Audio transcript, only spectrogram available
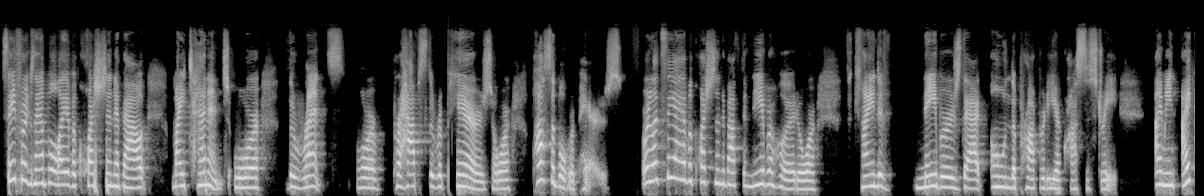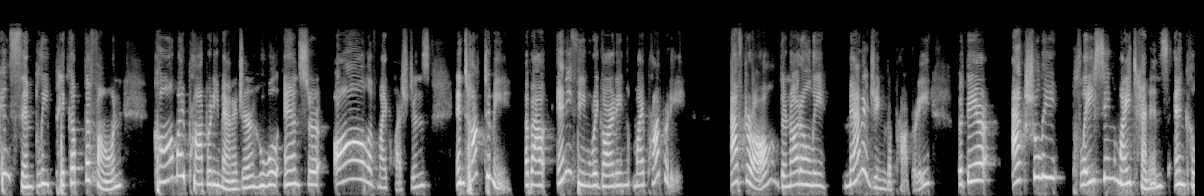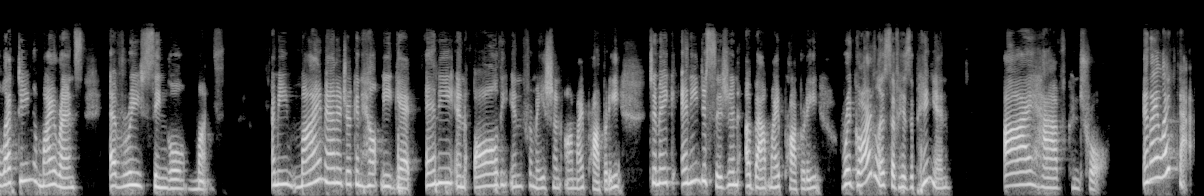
Say, for example, I have a question about my tenant or the rents or perhaps the repairs or possible repairs. Or let's say I have a question about the neighborhood or the kind of neighbors that own the property across the street. I mean, I can simply pick up the phone, call my property manager who will answer all of my questions and talk to me about anything regarding my property. After all, they're not only managing the property, but they are actually placing my tenants and collecting my rents every single month. I mean, my manager can help me get any and all the information on my property to make any decision about my property, regardless of his opinion. I have control. And I like that.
